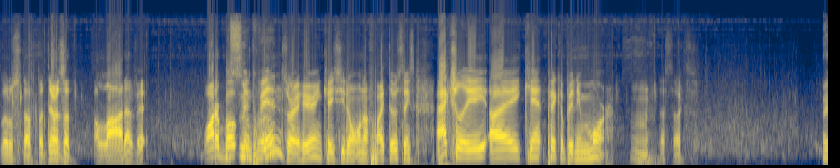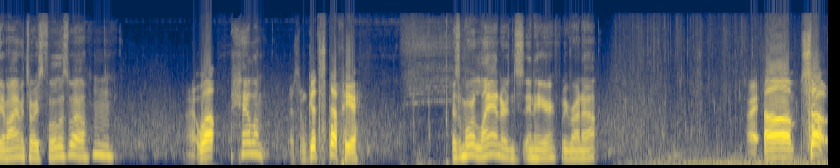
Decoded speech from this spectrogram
little stuff, but there's a, a lot of it. Water boatman fins right here in case you don't want to fight those things. Actually, I can't pick up any more. Hmm, that sucks. Oh yeah, my inventory's full as well. Hmm. All right, well, Hell, I'm, there's some good stuff here. there's more lanterns in here if we run out. All right, um, so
